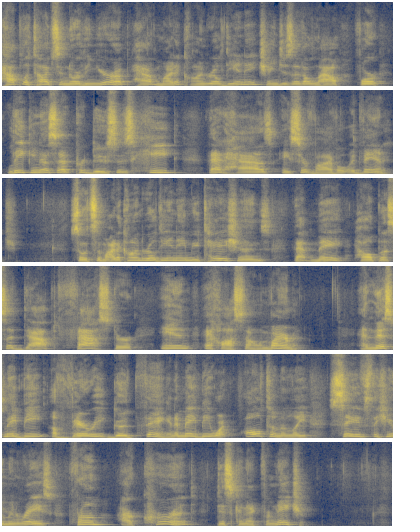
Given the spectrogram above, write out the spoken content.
Haplotypes in Northern Europe have mitochondrial DNA changes that allow for leakiness that produces heat that has a survival advantage. So it's the mitochondrial DNA mutations that may help us adapt faster in a hostile environment. And this may be a very good thing, and it may be what ultimately saves the human race from our current disconnect from nature.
